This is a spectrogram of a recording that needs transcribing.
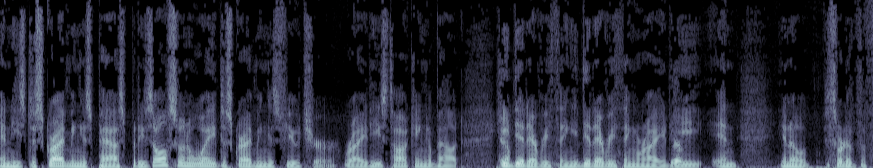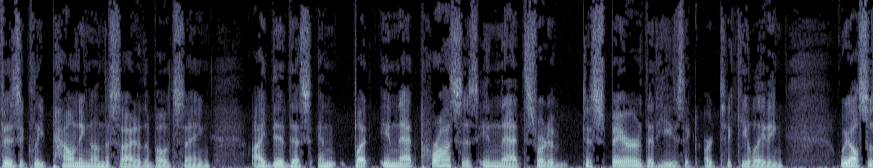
And he's describing his past, but he's also, in a way, describing his future. Right? He's talking about he yep. did everything. He did everything right. Yep. He and you know, sort of physically pounding on the side of the boat, saying, I did this. And but in that process, in that sort of despair that he's articulating, we also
